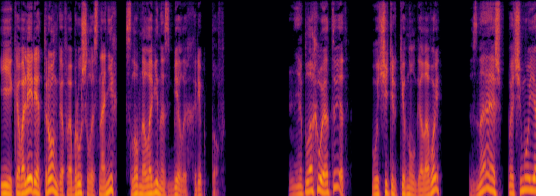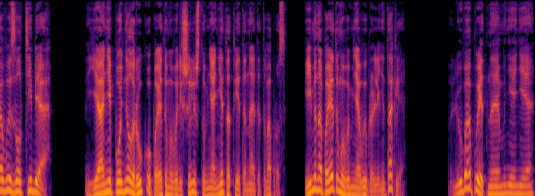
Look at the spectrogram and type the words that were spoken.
и кавалерия тронгов обрушилась на них, словно лавина с белых хребтов. «Неплохой ответ», — учитель кивнул головой. «Знаешь, почему я вызвал тебя?» Я не поднял руку, поэтому вы решили, что у меня нет ответа на этот вопрос. Именно поэтому вы меня выбрали, не так ли? «Любопытное мнение»,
